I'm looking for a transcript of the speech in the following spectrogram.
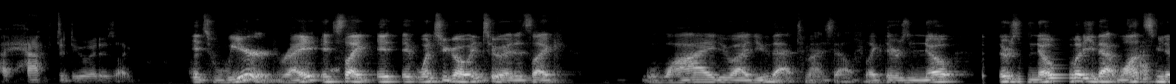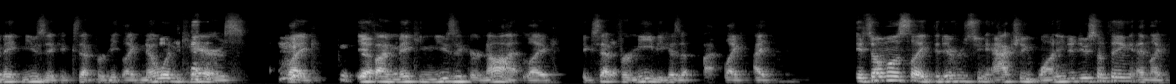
I have to do it is like it's weird, right? It's like it, it once you go into it, it's like, why do I do that to myself? Like there's no there's nobody that wants me to make music except for me. Like no one cares like yeah. if I'm making music or not, like except for me because I, like I it's almost like the difference between actually wanting to do something and like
